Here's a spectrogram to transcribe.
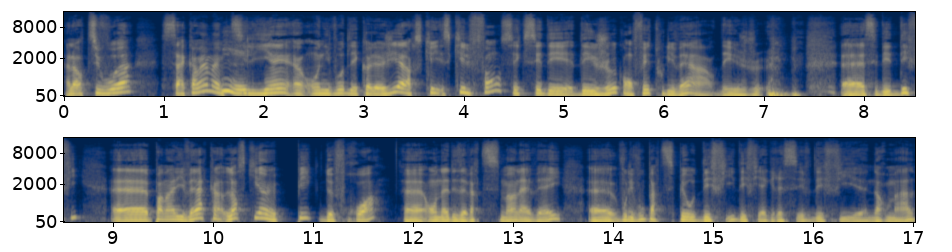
Alors, tu vois, ça a quand même un petit hmm. lien euh, au niveau de l'écologie. Alors, ce qu'ils ce qu'ils font, c'est que c'est des, des jeux qu'on fait tout l'hiver. Alors, des jeux, euh, c'est des défis euh, pendant l'hiver. Quand, lorsqu'il y a un pic de froid, euh, on a des avertissements la veille. Euh, Voulez-vous participer au défi, défi agressif, défi normal,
